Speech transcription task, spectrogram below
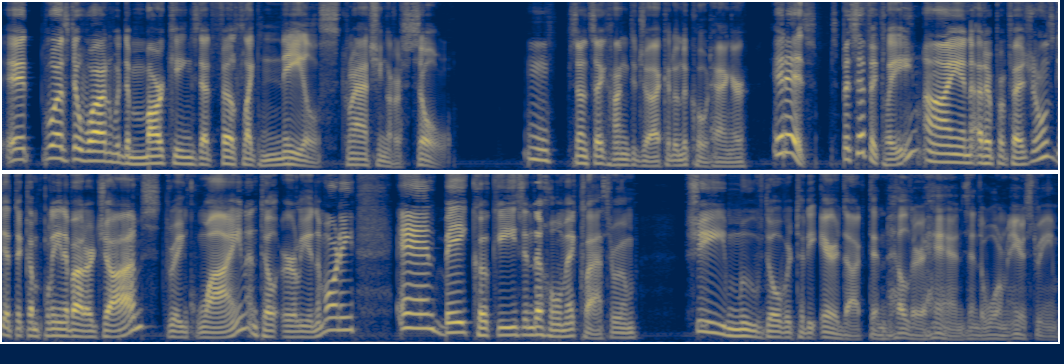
It was the one with the markings that felt like nails scratching at her soul. Mm, Sunset hung the jacket on the coat hanger. It is. Specifically, I and other professionals get to complain about our jobs, drink wine until early in the morning, and bake cookies in the home ec classroom. She moved over to the air duct and held her hands in the warm airstream.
